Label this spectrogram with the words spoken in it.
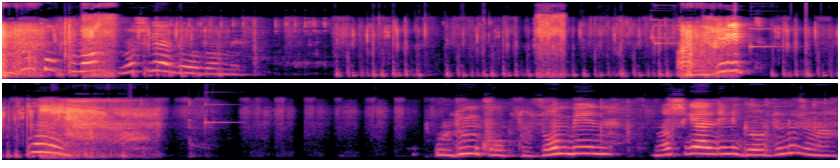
Ödüm koptu lan. Nasıl geldi o zombi? Lan yürü git. Uf. Ödüm koptu. Zombinin nasıl geldiğini gördünüz mü?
